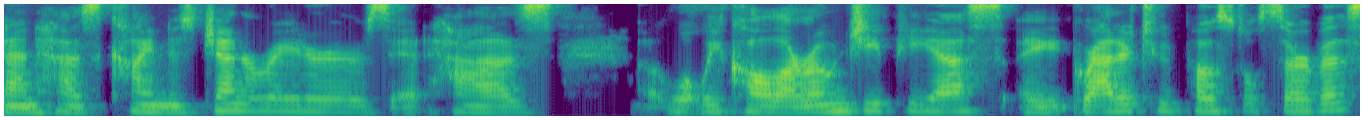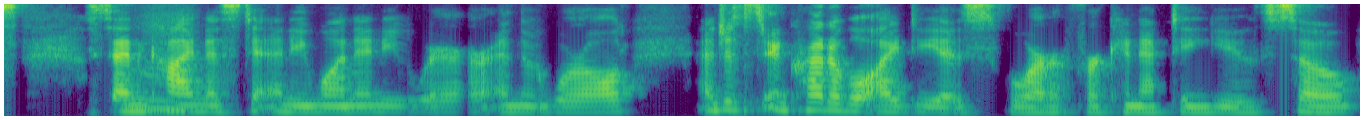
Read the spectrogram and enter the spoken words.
and has kindness generators. It has uh, what we call our own GPS, a gratitude postal service, send mm. kindness to anyone, anywhere in the world, and just incredible ideas for for connecting youth. So,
